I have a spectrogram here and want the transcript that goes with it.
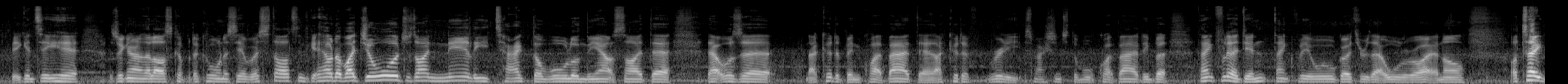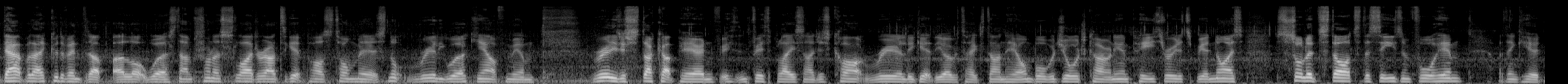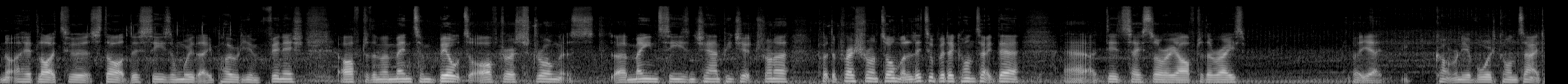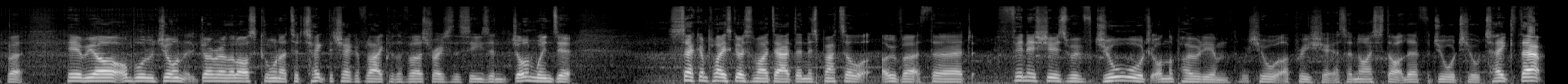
But you can see here, as we go around the last couple of corners here, we're starting to get held up by George as I nearly tagged the wall on the outside there. That was a... That could have been quite bad there. I could have really smashed into the wall quite badly, but thankfully I didn't. Thankfully we'll go through that all right, and I'll I'll take that, but that could have ended up a lot worse. Now I'm trying to slide around to get past Tom here. It's not really working out for me. I'm really just stuck up here in fifth, in fifth place and I just can't really get the overtakes done here. On board with George currently in P3. This to be a nice solid start to the season for him. I think he'd, not, he'd like to start this season with a podium finish after the momentum built after a strong uh, main season championship. Trying to put the pressure on Tom. A little bit of contact there. Uh, I did say sorry after the race. But yeah, can't really avoid contact. But here we are on board with John, going around the last corner to take the checker flag for the first race of the season. John wins it. Second place goes to my dad. Then this battle over third finishes with George on the podium, which you'll appreciate. That's a nice start there for George. He'll take that.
